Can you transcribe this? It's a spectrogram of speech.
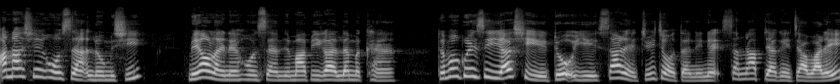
အာဏာရှင်ဟွန်ဆန်အလိုမရှိမင်းအောင်လှိုင်နဲ့ဟွန်ဆန်မြန်မာပြည်ကလက်မခံဒီမိုကရေစီရရှိရေးတို့အရေးစတဲ့ကြွေးကြော်တန်တွေနဲ့ဆန္ဒပြခဲ့ကြပါတယ်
